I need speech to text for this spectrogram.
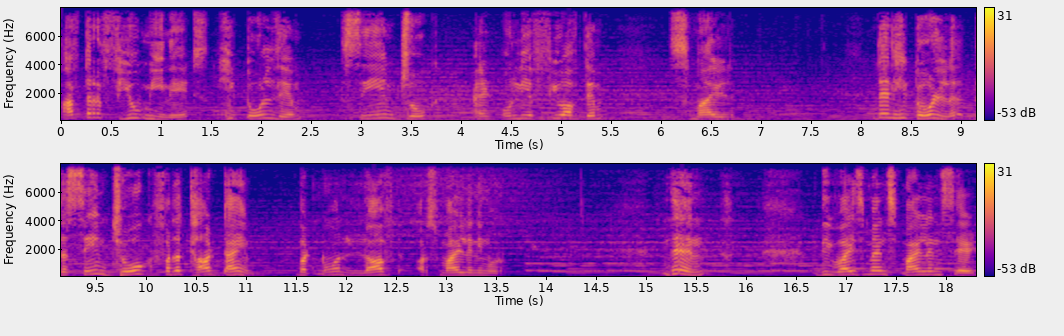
After a few minutes he told them the same joke and only a few of them smiled. Then he told the same joke for the third time but no one laughed or smiled anymore. Then the wise man smiled and said,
